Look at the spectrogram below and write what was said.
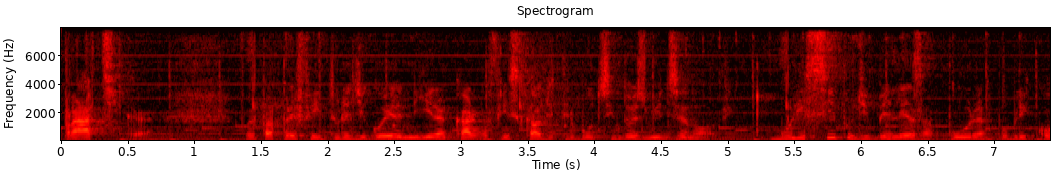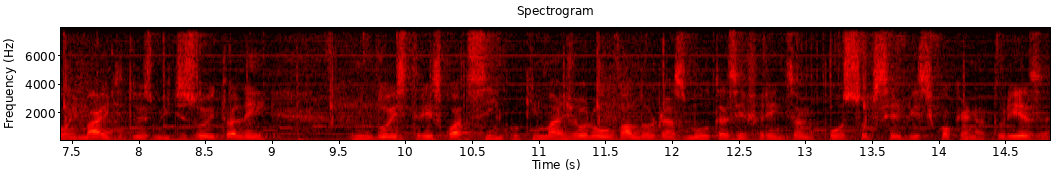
prática foi para a Prefeitura de Goianira cargo fiscal de tributos em 2019. O município de Beleza Pura publicou em maio de 2018 a Lei 12345, que majorou o valor das multas referentes ao imposto sobre serviço de qualquer natureza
